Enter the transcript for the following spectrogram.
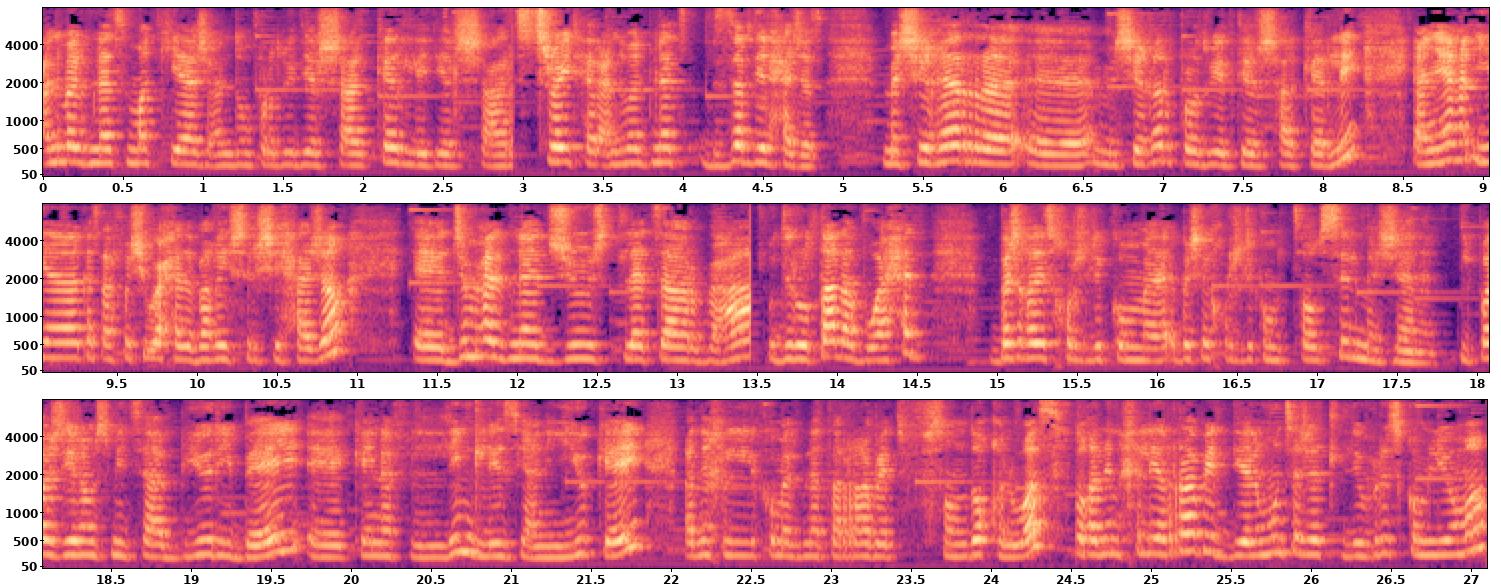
عندهم البنات مكياج عندهم produits ديال الشعر curly ديال الشعر straight hair عندهم البنات بزاف ديال الحاجات ماشي غير آه ماشي غير produits ديال الشعر curly. يعني يلا كتعرفوا شي واحد باغي يشري شي حاجة تجمعوا البنات جوج ثلاثة أربعة وديروا طلب واحد باش غادي تخرج لكم باش يخرج لكم التوصيل مجانا. ال page ديالهم سميتها Beauty By كاينة في الإنجليز يعني UK غادي نخلي لكم البنات الرابط في صندوق الوصف وغادي نخلي الرابط ديال المنتجات اللي وريتكم اليوم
